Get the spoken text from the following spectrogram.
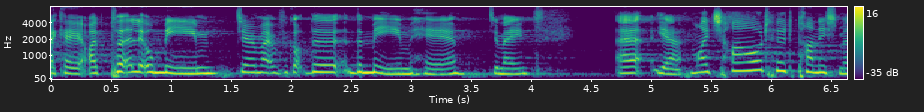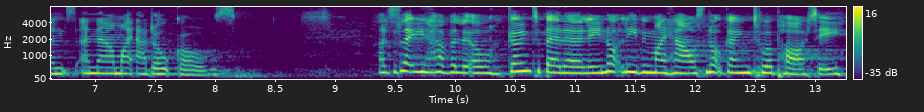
okay, I've put a little meme. Jeremiah, we've got the, the meme here, Jermaine. Uh, yeah, my childhood punishments are now my adult goals. I'll just let you have a little going to bed early, not leaving my house, not going to a party.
